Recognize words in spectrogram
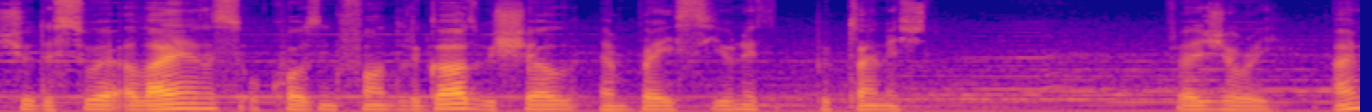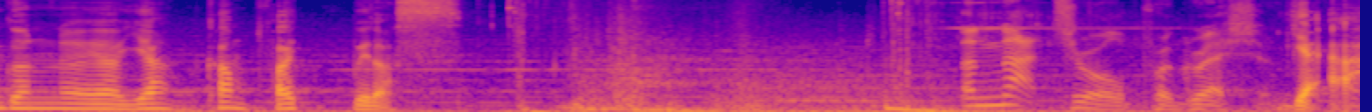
Should the swear alliance or in front of the gods, we shall embrace unit replenished. Treasury. I'm gonna, uh, yeah, come fight with us. A natural progression. Yeah.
